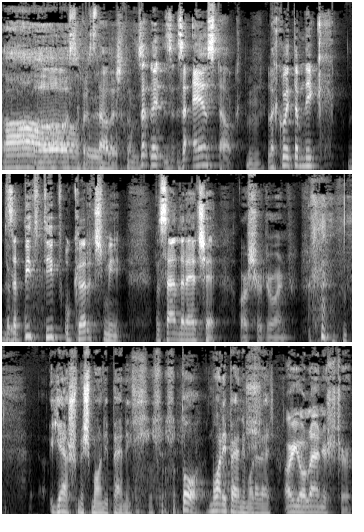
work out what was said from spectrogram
Oh, O, si predstavljaš to? Za, za en stavek. Lahko je tam nek zapit tip v krčmi, in sam da reče, Ošer Dorn, Ješ, miš money penny. To, money penny mora reči. are you a Lannister?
